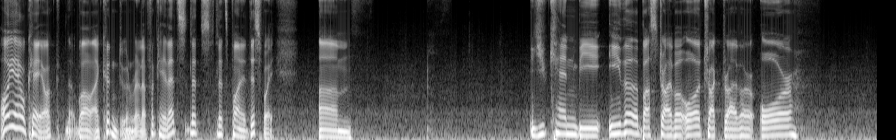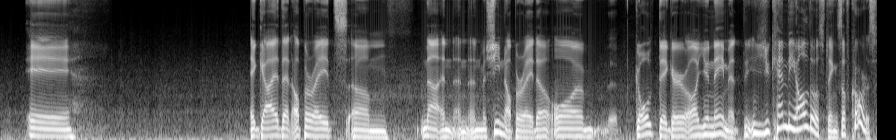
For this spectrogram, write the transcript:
oh yeah, okay. okay well, I couldn't do in real life. Okay, let's let's let's point it this way. Um, you can be either a bus driver or a truck driver or a a guy that operates um nah, an, an, a machine operator or gold digger or you name it. You can be all those things, of course.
